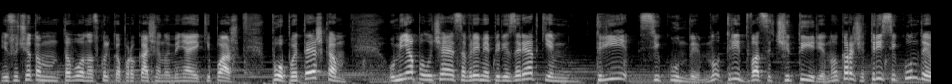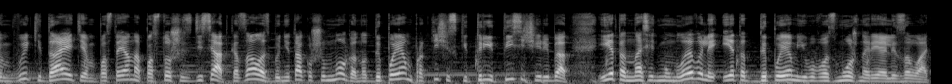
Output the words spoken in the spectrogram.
и с учетом того, насколько прокачан у меня экипаж по ПТшкам, у меня получается время перезарядки 3 секунды. Ну, 3.24. Ну, короче, 3 секунды вы кидаете постоянно по 160. Казалось бы, не так уж и много, но ДПМ практически 3000, ребят. И это на седьмом левеле, и этот ДПМ его возможно реализовать.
